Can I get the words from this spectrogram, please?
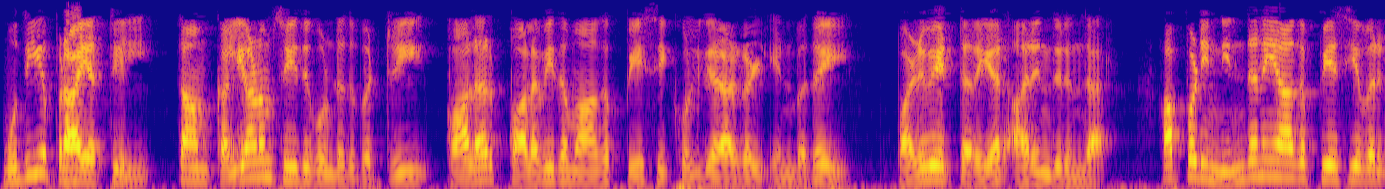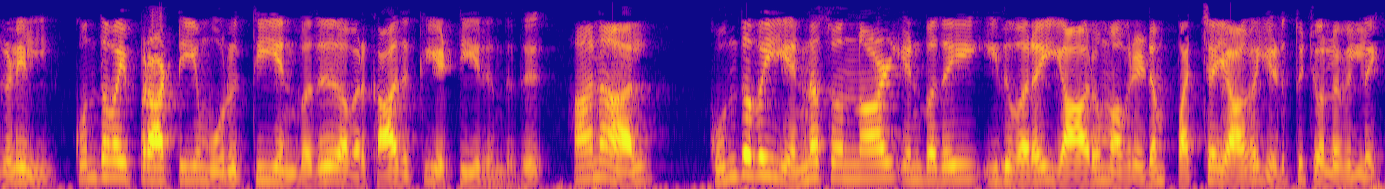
முதிய பிராயத்தில் தாம் கல்யாணம் செய்து கொண்டது பற்றி பலர் பலவிதமாக பேசிக் கொள்கிறார்கள் என்பதை பழுவேட்டரையர் அறிந்திருந்தார். அப்படி நிந்தனையாக பேசியவர்களில் குந்தவை பிராட்டியும் ஒருத்தி என்பது அவர் காதுக்கு எட்டியிருந்தது. ஆனால் குந்தவை என்ன சொன்னாள் என்பதை இதுவரை யாரும் அவரிடம் பச்சையாக எடுத்துச் சொல்லவில்லை.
